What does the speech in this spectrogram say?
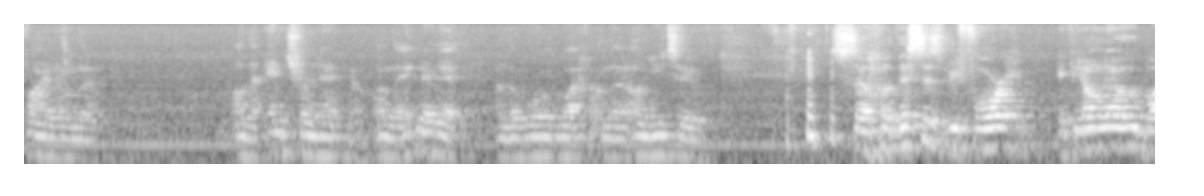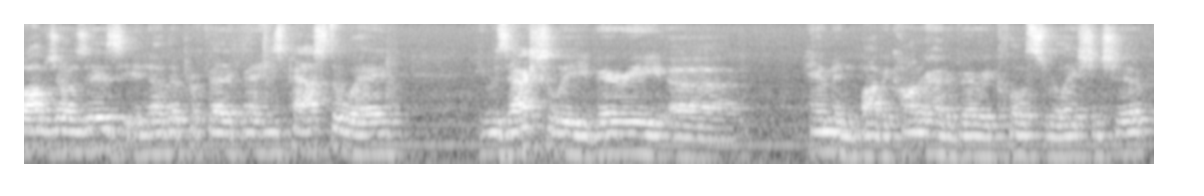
find on the on the intranet, on the internet, on the world, Wi- on the on YouTube. so this is before. If you don't know who Bob Jones is, another prophetic man. He's passed away. He was actually very. Uh, him and Bobby Conner had a very close relationship.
